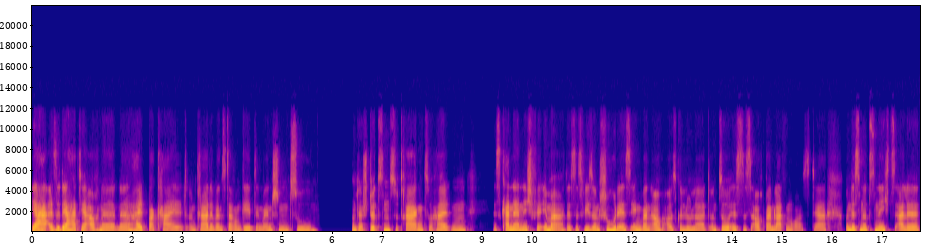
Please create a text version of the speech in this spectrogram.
Ja, also der hat ja auch eine, eine Haltbarkeit. Und gerade wenn es darum geht, den Menschen zu unterstützen, zu tragen, zu halten, das kann er nicht für immer. Das ist wie so ein Schuh, der ist irgendwann auch ausgelullert. Und so ist es auch beim Lattenrost, ja. Und es nutzt nichts, alle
